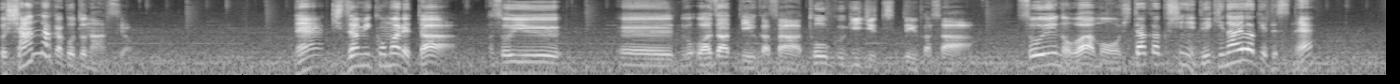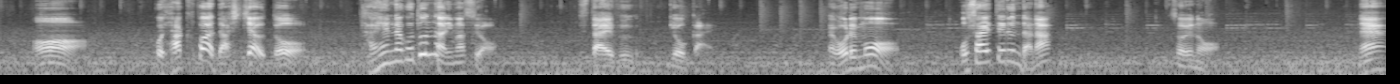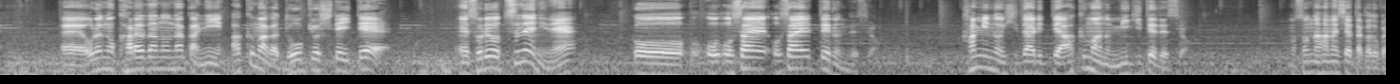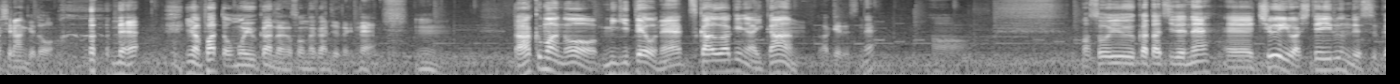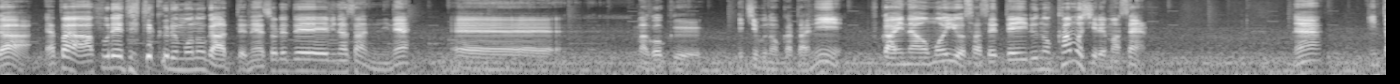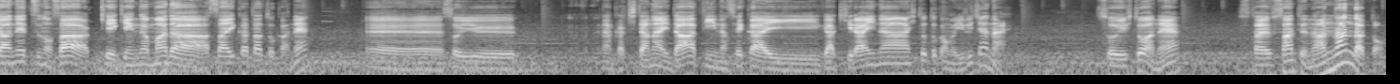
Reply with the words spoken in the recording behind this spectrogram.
これシャンなかことなんですよ。ね、刻み込まれた、そういう、えー、技っていうかさ、トーク技術っていうかさ、そういうのはもうひた隠しにできないわけですね。ああ。これ100%出しちゃうと大変なことになりますよ。スタイフ業界。だから俺も抑えてるんだな。そういうのを。ね。えー、俺の体の中に悪魔が同居していて、えー、それを常にね、こう、抑え、抑えてるんですよ。神の左手、悪魔の右手ですよ。まあ、そんな話しちゃったかどうか知らんけど。ね。今パッと思い浮かんだのがそんな感じだったけどね。うん。悪魔の右手をね、使うわけにはいかんわけですね。まあ、そういう形でね、えー、注意はしているんですが、やっぱり溢れ出てくるものがあってね、それで皆さんにね、えー、まあ、ごく一部の方に不快な思いをさせているのかもしれません。ね。インターネットのさ、経験がまだ浅い方とかね、えー、そういう、なんか汚いダーティーな世界が嫌いな人とかもいるじゃない。そういう人はね、スタイフさんって何なんだと。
